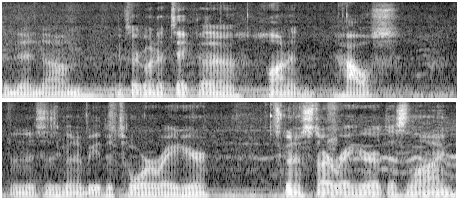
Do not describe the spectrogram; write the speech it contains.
And then um, if they're gonna take the haunted house, then this is gonna be the tour right here. It's gonna start right here at this line.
